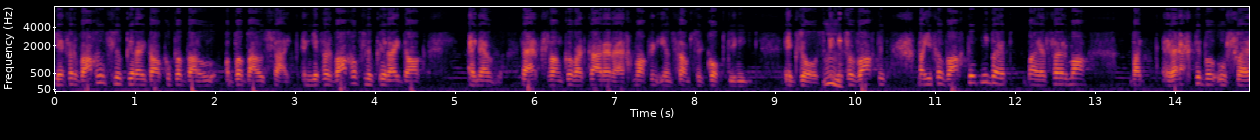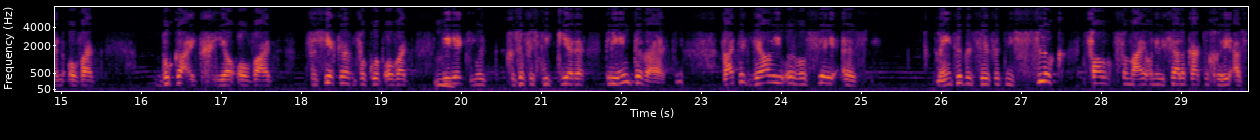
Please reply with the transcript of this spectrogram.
Jy verwag 'n vloekery dalk op 'n bou op 'n bousite en jy verwag 'n vloekery dalk in 'n werkswinkel wat karre regmaak en een stamp se kop teen die exhaust. Mm. En jy verwag dit, maar jy verwag dit nie by by 'n firma wat regte beoefen of wat boeke uitgee of wat versekerings verkoop of wat mm. direk met gesofistikeerde kliënte werk. Wat ek wel hieroor wil sê is mense besef dit nie vloek val vir my onder dieselfde kategorie as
